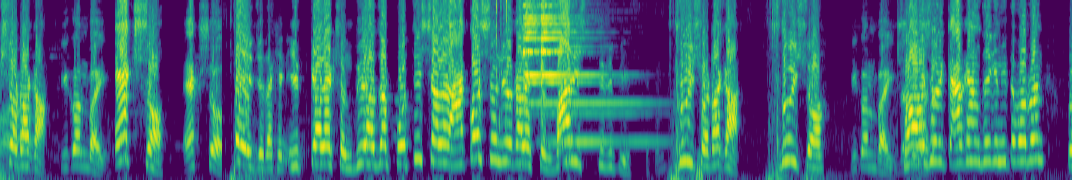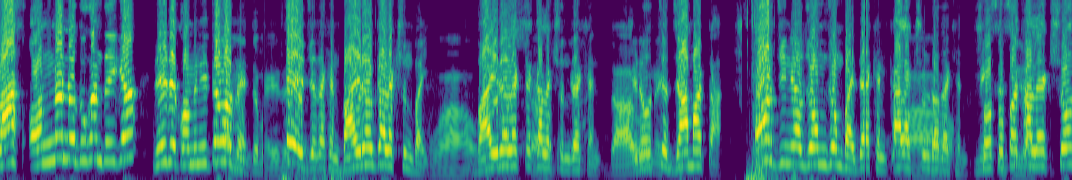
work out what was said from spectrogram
একশো টাকা। কি কোন ভাই? একশো। একশো? এই যে দেখেন ঈদ কালেকশন দুই হাজার পঁচিশ সালের আকর্ষণীয় কালেকশন বারিশ থ্রি পিস দুইশো টাকা দুইশো। কি ভাই? সরাসরি কারখানা থেকে নিতে পারবেন প্লাস অন্যান্য দোকান থেকে রেটে কমে নিতে পারবেন। নিতে এই যে দেখেন ভাইরাল কালেকশন ভাই। ভাইরাল একটা কালেকশন দেখেন। এটা হচ্ছে জামাটা। অরিজিনাল জমজম ভাই দেখেন কালেকশনটা দেখেন। কালেকশন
